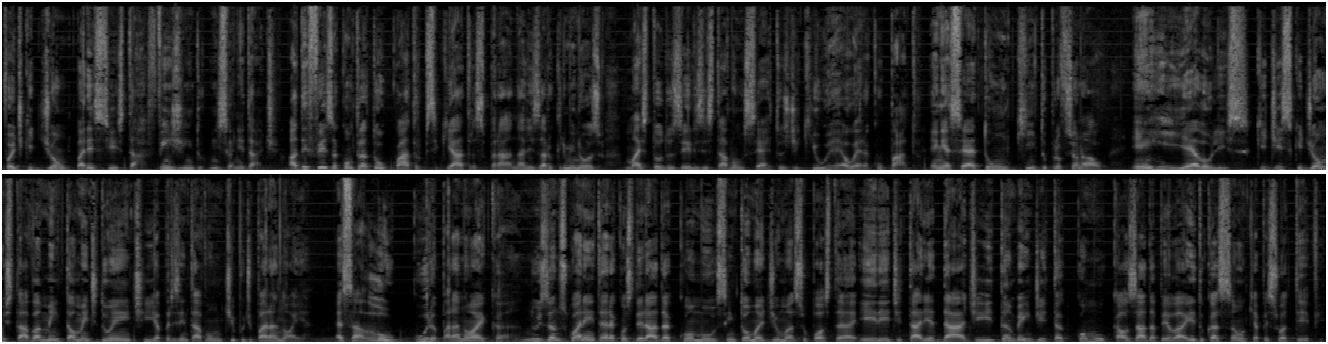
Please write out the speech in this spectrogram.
foi de que John parecia estar fingindo insanidade. A defesa contratou quatro psiquiatras para analisar o criminoso, mas todos eles estavam certos de que o réu era culpado, em exceto um quinto profissional, Henry Yellowlis, que disse que John estava mentalmente doente e apresentava um tipo de paranoia. Essa loucura paranoica, nos anos 40 era considerada como sintoma de uma suposta hereditariedade e também dita como causada pela educação que a pessoa teve.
